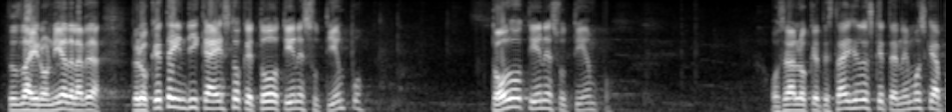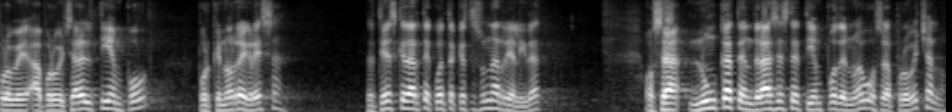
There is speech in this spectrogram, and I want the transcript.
Entonces la ironía de la vida. Pero ¿qué te indica esto? Que todo tiene su tiempo. Todo tiene su tiempo. O sea, lo que te está diciendo es que tenemos que aprovechar el tiempo porque no regresa. O sea, tienes que darte cuenta que esto es una realidad. O sea, nunca tendrás este tiempo de nuevo, o sea, aprovechalo.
